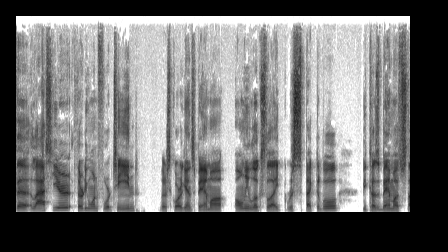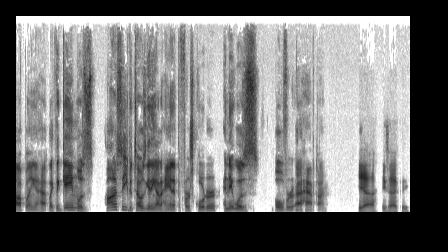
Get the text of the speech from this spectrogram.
the last year, 31-14, their score against Bama only looks like respectable because Bama stopped playing at half. Like the game was honestly, you could tell it was getting out of hand at the first quarter, and it was over at halftime. Yeah, exactly.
